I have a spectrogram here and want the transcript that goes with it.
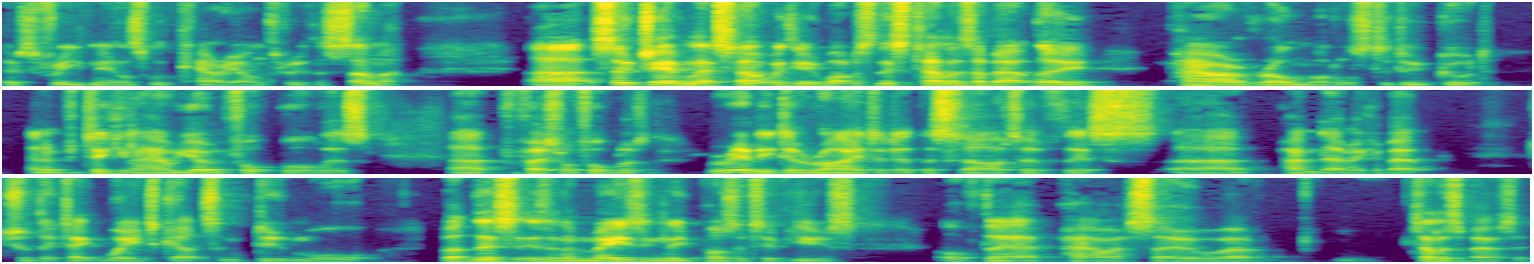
those free meals, will carry on through the summer. Uh, so, Jim, let's start with you. What does this tell us about the power of role models to do good, and in particular, how young footballers, uh, professional footballers, really derided at the start of this uh, pandemic about should they take wage cuts and do more? But this is an amazingly positive use of their power. So, uh, tell us about it.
